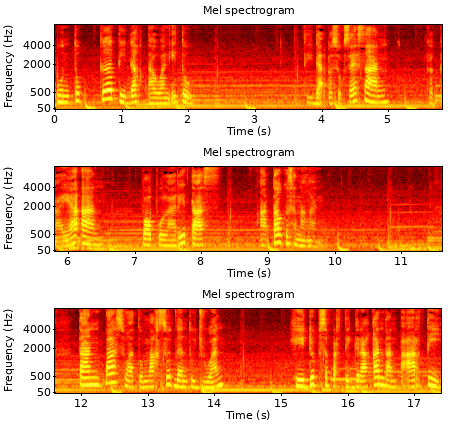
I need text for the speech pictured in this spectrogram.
untuk ketidaktahuan itu tidak kesuksesan, kekayaan, popularitas, atau kesenangan. Tanpa suatu maksud dan tujuan, hidup seperti gerakan tanpa arti,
